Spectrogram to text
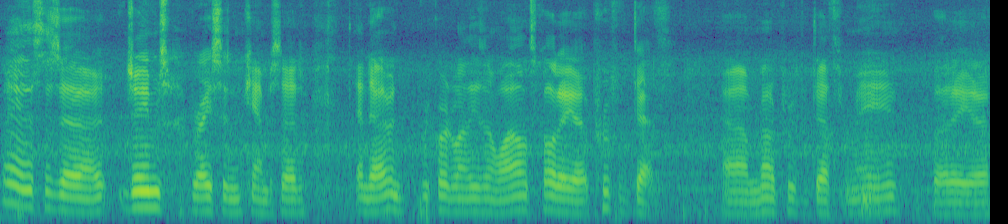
Hey, this is uh, James Bryson Campushead, and I haven't recorded one of these in a while. It's called a uh, proof of death. Um, not a proof of death for me, but a uh,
